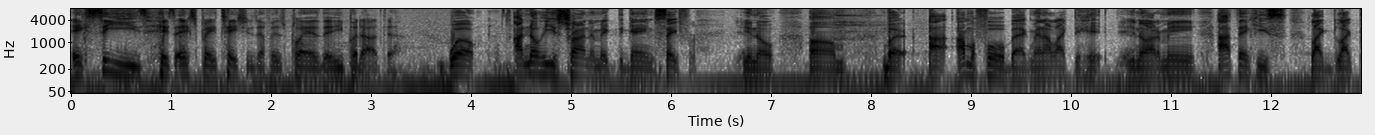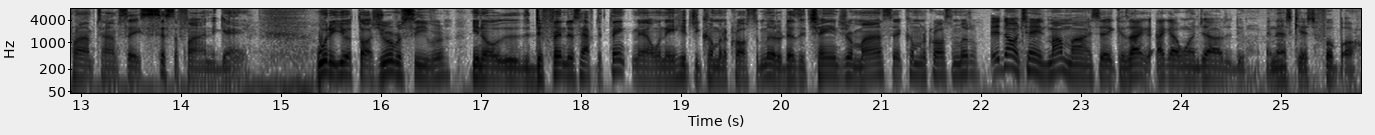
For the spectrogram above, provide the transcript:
exceeds his expectations of his plans that he put out there. Well, I know he's trying to make the game safer. Yeah. You know. Um, but I, am a fullback, man. I like to hit. Yeah. You know what I mean? I think he's like like prime time say, sissifying the game. What are your thoughts? You're a receiver. You know, the, the, defenders have to think now when they hit you coming across the middle. Does it change your mindset coming across the middle? It don't change my mindset because I, I got one job to do, and that's catch the football.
